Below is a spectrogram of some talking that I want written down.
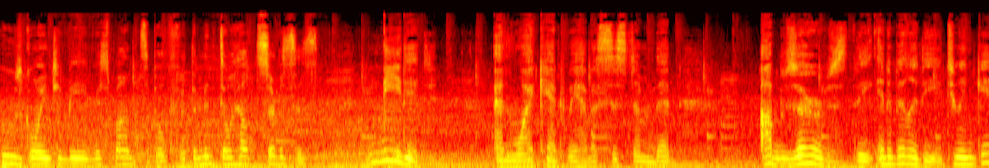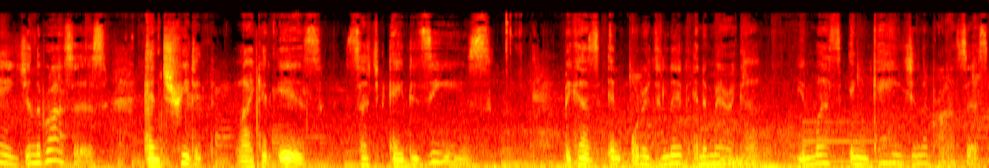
who's going to be responsible for the mental health services needed? And why can't we have a system that observes the inability to engage in the process and treat it like it is such a disease. Because in order to live in America, you must engage in the process.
